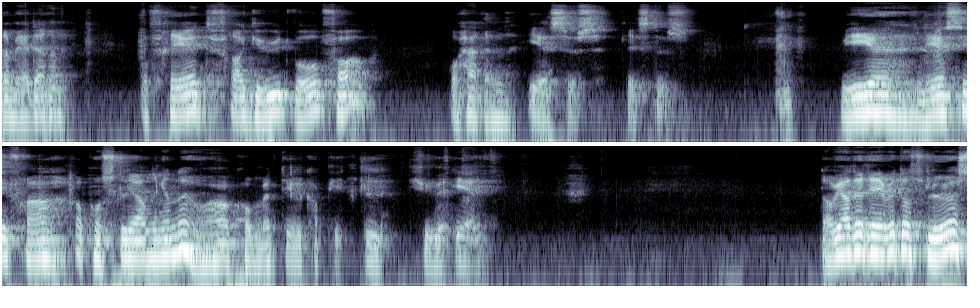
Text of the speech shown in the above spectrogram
være med dere, og fred fra Gud vår Far og Herren Jesus Kristus. Vi eh, leser fra apostelgjerningene og har kommet til kapittel 21. Da vi hadde revet oss løs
